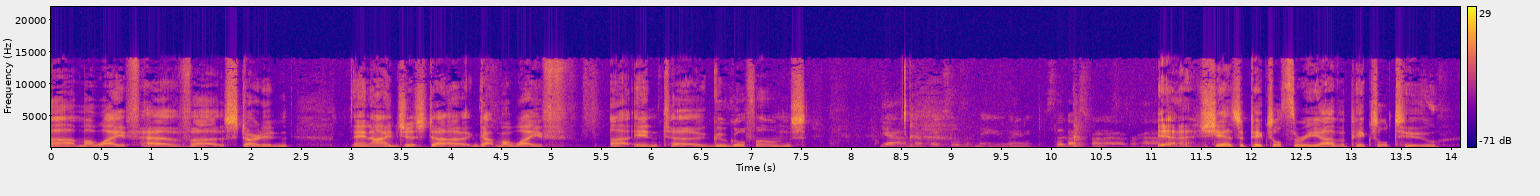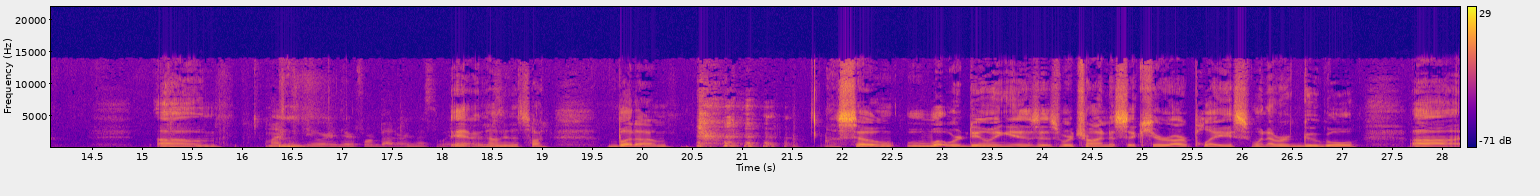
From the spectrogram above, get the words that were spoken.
uh, my wife have uh, started, and I just uh, got my wife uh, into Google phones. Yeah, my Pixel's amazing. It's the best phone I've ever had. Yeah, she has a Pixel three. I have a Pixel two. Um, Mine's newer, therefore better. That's the way. Yeah, I mean that's fine. But um so what we're doing is is we're trying to secure our place whenever Google uh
